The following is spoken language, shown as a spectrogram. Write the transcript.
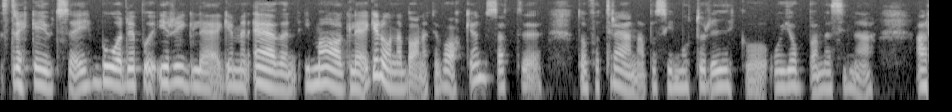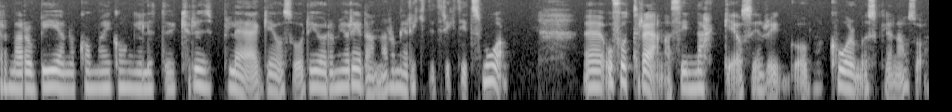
sträcka ut sig, både på, i ryggläge men även i magläge då när barnet är vaken så att eh, de får träna på sin motorik och, och jobba med sina armar och ben och komma igång i lite krypläge och så. Det gör de ju redan när de är riktigt, riktigt små. Ehm, och få träna sin nacke och sin rygg och kårmusklerna och så.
